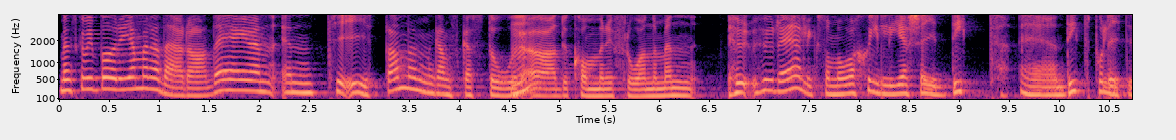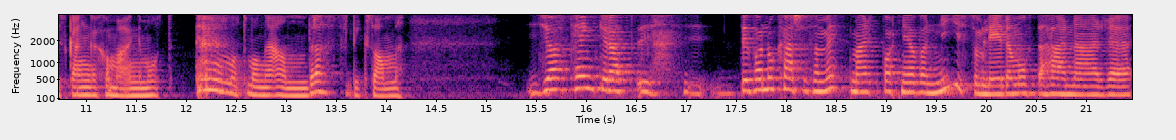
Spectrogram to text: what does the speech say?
Men ska vi börja med det där då? Det är ju en, en till ytan en ganska stor mm. ö du kommer ifrån, men hur, hur är liksom, och vad skiljer sig ditt, eh, ditt politiska engagemang mot, mot många andras liksom? Jag tänker att eh, det var nog kanske som mest märkbart när jag var ny som ledamot det här när, eh,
